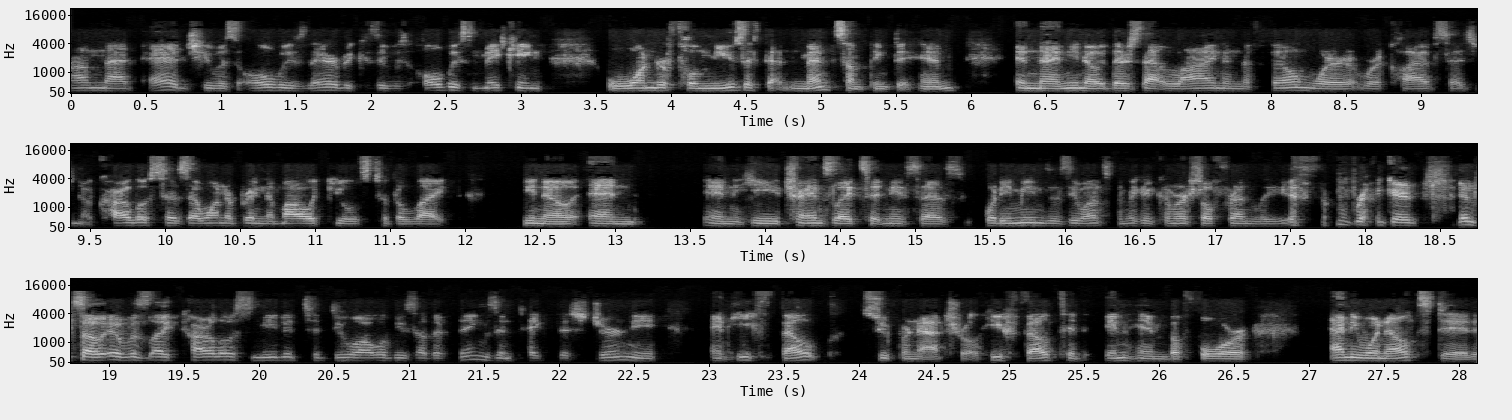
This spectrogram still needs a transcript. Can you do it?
on that edge he was always there because he was always making wonderful music that meant something to him and then you know there's that line in the film where where clive says you know carlos says i want to bring the molecules to the light you know and and he translates it and he says what he means is he wants to make a commercial friendly record and so it was like carlos needed to do all of these other things and take this journey and he felt supernatural. He felt it in him before anyone else did.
